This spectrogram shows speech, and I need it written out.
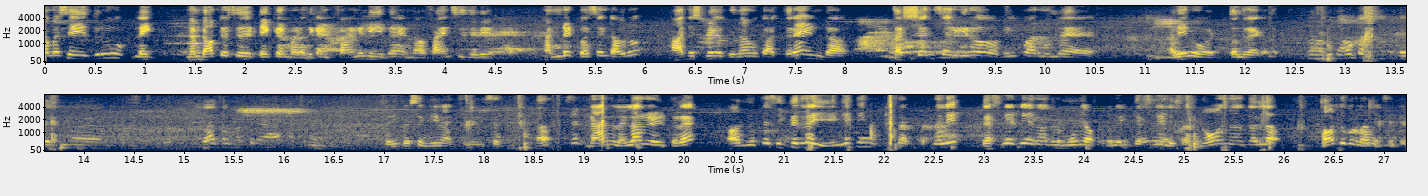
ಸಮಸ್ಯೆ ಇದ್ರು ಲೈಕ್ ನಮ್ ಡಾಕ್ಟರ್ಸ್ ಟೇಕ್ ಕೇರ್ ಮಾಡೋದಕ್ಕೆ ಅಂಡ್ ಫ್ಯಾಮಿಲಿ ಇದೆ ಅಂಡ್ ನಾವು ಫ್ಯಾನ್ಸ್ ಇದ್ದೀವಿ. ಹಂಡ್ರೆಡ್ ಪರ್ಸೆಂಟ್ ಅವರು ಆದಷ್ಟು ಬೇಗ ಗುಣಮುಖ ಆಗ್ತಾರೆ. ಅಂಡ್ ದರ್ಶನ್ ಸರ್ ಇರೋ ವಿಲ್ ಪಾರ್ ಮುಂದೆ ಅದೇನು ತೊಂದರೆ ಆಗಲ್ಲ. ಸೊ ಈ ಕ್ವಶನ್ ನೀವೇ ಆನ್ಸರ್ ಹೇಳಿ ಸರ್ ನಾನು ಎಲ್ಲರೂ ಹೇಳ್ತಾರೆ. ಅವ್ರ ಜೊತೆ ಸಿಕ್ಕಿದ್ರೆ ಎನಿಥಿಂಗ್ ಸರ್ ಒಟ್ಟಿನಲ್ಲಿ ಡೆಫಿನೆಟ್ಲಿ ಏನಾದ್ರು ಮೂವಿ ಆಫರ್ ಬಂದ್ರೆ ಡೆಫಿನೆಟ್ಲಿ ಸರ್ ನೋ ಅನ್ನೋದಲ್ಲ. ಥಾಟ್ ಬರಲ್ಲ ಅನ್ಸುತ್ತೆ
